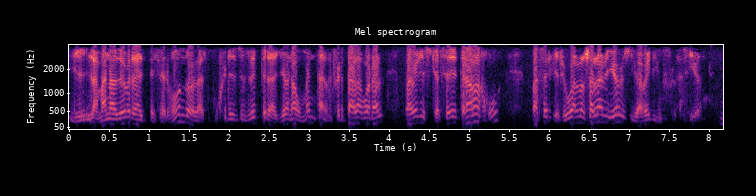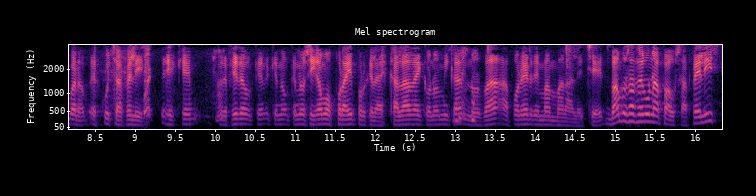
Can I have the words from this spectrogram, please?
la mano de obra del tercer mundo, las mujeres, etcétera, ya no aumentan la oferta laboral, va a haber escasez de trabajo, va a hacer que suban los salarios y va a haber inflación. Bueno, escucha, Félix, es que prefiero que, no, que no sigamos por ahí porque la escalada económica nos va a poner de más mala leche. Vamos a hacer una pausa, Félix,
